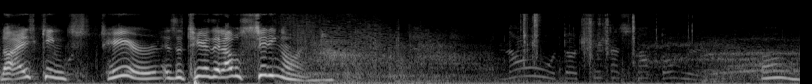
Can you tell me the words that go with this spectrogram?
The ice. King's chair is a chair that I was sitting on. No, the chair that's knocked over. Oh.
